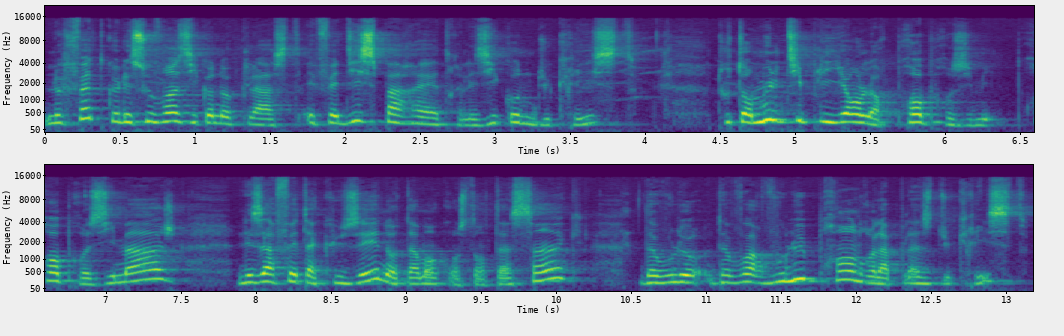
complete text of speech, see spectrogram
Le fait que les souverains iconoclastes aient fait disparaître les icônes du Christ, tout en multipliant leurs propres, images, les a fait accuser, notamment Constantin V, d'avoir voulu prendre la place du Christ,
